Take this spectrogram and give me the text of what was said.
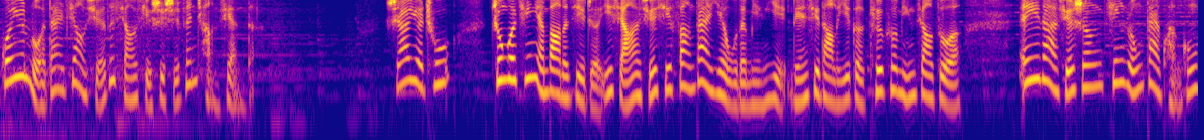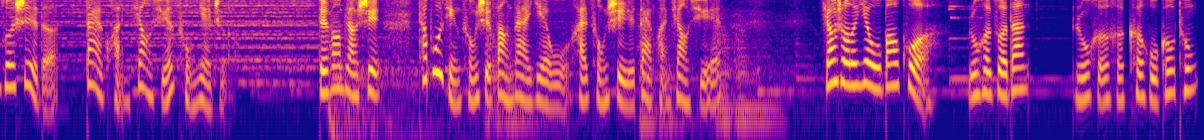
关于裸贷教学的消息是十分常见的。十二月初，中国青年报的记者以想要学习放贷业务的名义，联系到了一个 QQ 名叫做 “A 大学生金融贷款工作室”的贷款教学从业者。对方表示，他不仅从事放贷业务，还从事贷款教学。教授的业务包括如何做单、如何和客户沟通、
